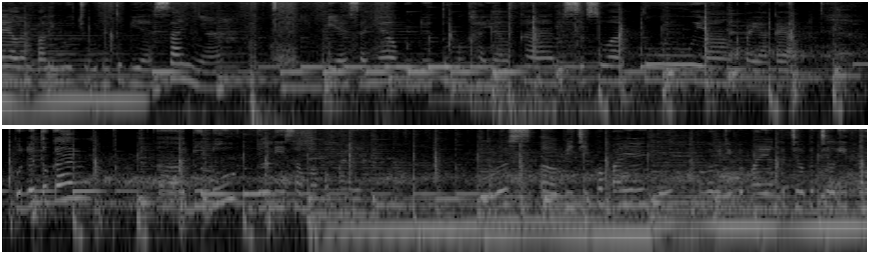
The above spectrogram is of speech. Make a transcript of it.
hayalan paling lucu. Bunda tuh biasanya biasanya Bunda tuh menghayalkan sesuatu yang apa ya kayak Bunda tuh kan uh, dulu beli sama pepaya. Terus uh, biji pepaya itu kalau biji pepaya yang kecil-kecil itu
